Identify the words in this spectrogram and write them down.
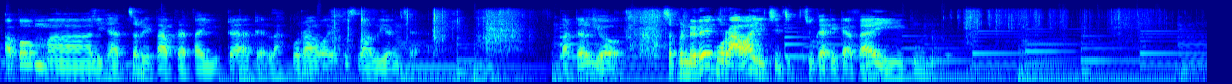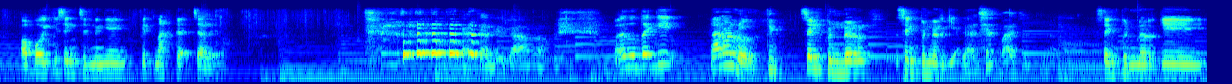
apa melihat cerita Bratayuda adalah Kurawa itu selalu yang jahat. Padahal yo sebenarnya Kurawa juga tidak baik. ngono. Apa iki sing jenenge fitnah Dajjal ya? Nggak jadi kalau. Maksudnya iki ngono lho, sing bener sing bener ki macet. sing bener ki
